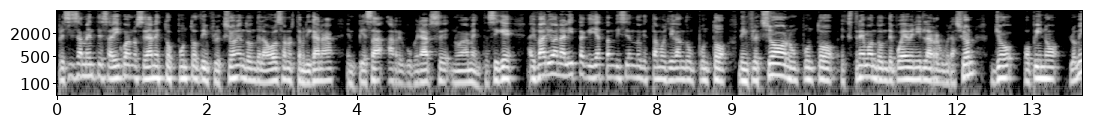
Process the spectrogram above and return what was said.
precisamente es ahí cuando se dan estos puntos de inflexión en donde la bolsa norteamericana empieza a recuperarse nuevamente. Así que hay varios analistas que ya están diciendo que estamos llegando a un punto de inflexión, un punto extremo en donde puede venir la recuperación. Yo opino lo mismo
